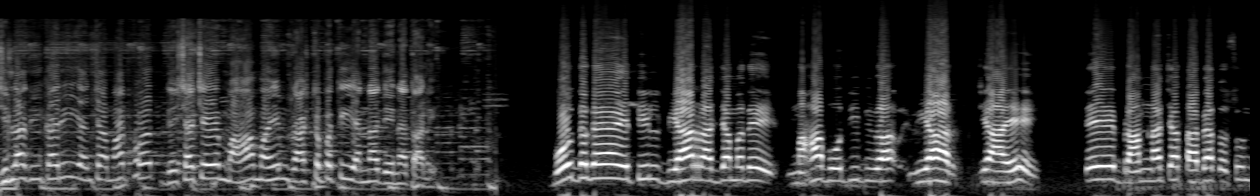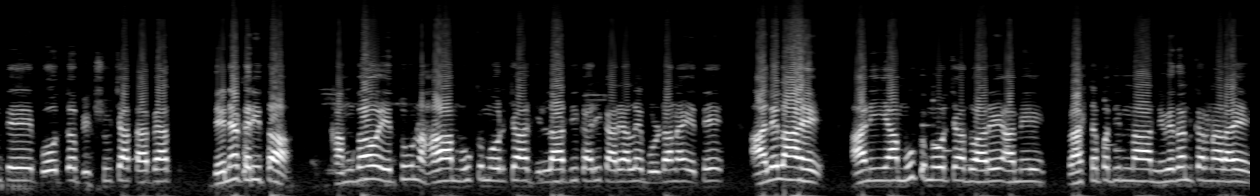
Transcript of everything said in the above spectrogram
जिल्हाधिकारी यांच्या मार्फत देशाचे महामहिम राष्ट्रपती यांना देण्यात आले. बौद्धगया येथील बिहार राज्यामध्ये महाबोधी विहार जे आहे ते ब्राह्मणाच्या ताब्यात असून ते बौद्ध भिक्षूच्या ताब्यात देण्याकरिता खामगाव येथून हा मूक मोर्चा जिल्हाधिकारी कार्यालय बुलढाणा येथे आलेला आहे. आणि या मूक मोर्चाद्वारे आम्ही राष्ट्रपतींना निवेदन करणार आहे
